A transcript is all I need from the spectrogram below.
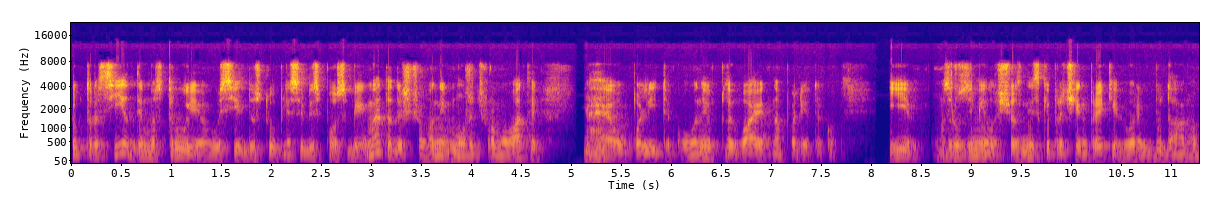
Тобто Росія демонструє в усіх доступні собі способи і методи, що вони можуть формувати геополітику, вони впливають на політику. І зрозуміло, що з низки причин, про які говорив Буданов,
